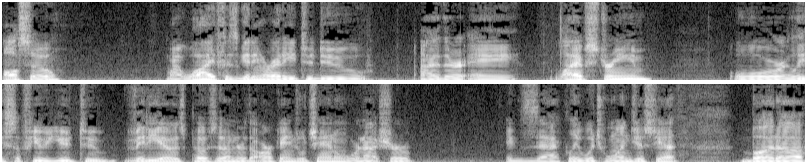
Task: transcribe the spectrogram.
Also, my wife is getting ready to do either a live stream or at least a few YouTube videos posted under the Archangel channel. We're not sure exactly which one just yet but uh,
